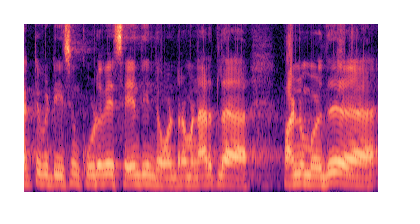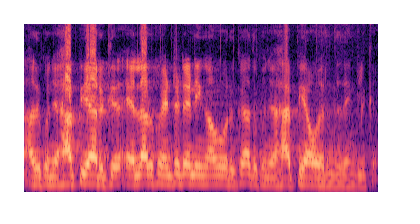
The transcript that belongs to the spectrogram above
ஆக்டிவிட்டீஸும் கூடவே சேர்ந்து இந்த ஒன்றரை மணி நேரத்தில் பண்ணும்பொழுது அது கொஞ்சம் ஹாப்பியாக இருக்குது எல்லாருக்கும் என்டர்டெய்னிங்காகவும் இருக்குது அது கொஞ்சம் ஹாப்பியாகவும் இருந்தது எங்களுக்கு.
